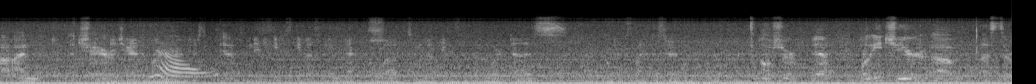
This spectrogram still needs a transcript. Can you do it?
Uh, I'm the chair. The chair of the board no. of directors. Yeah. Maybe you could just give us an example of some of the things that the board does, uh, what it's like to serve on the board. Oh, sure, yeah. Well, each year, um, us, the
